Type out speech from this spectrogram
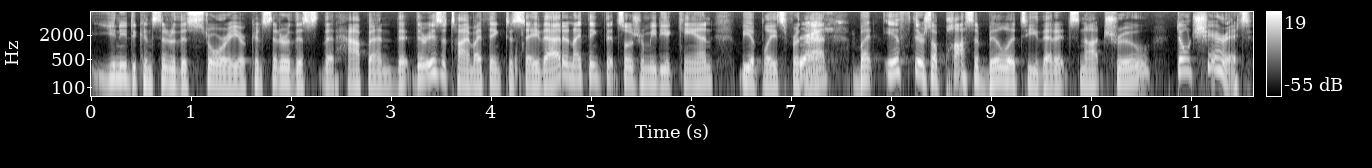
you need to consider this story or consider this that happened. That there is a time I think to say that, and I think that social media can be a place for right. that. But if there's a possibility that it's not true, don't share it.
